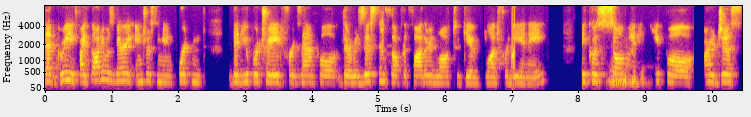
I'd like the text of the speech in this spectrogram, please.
that grief i thought it was very interesting and important that you portrayed for example the resistance of the father-in-law to give blood for dna because so mm-hmm. many people are just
